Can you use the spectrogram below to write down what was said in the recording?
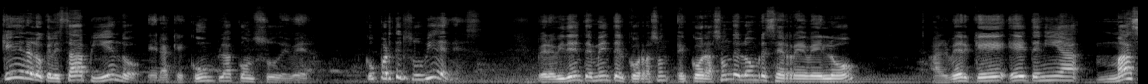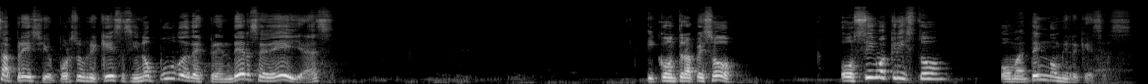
¿Qué era lo que le estaba pidiendo? Era que cumpla con su deber, compartir sus bienes. Pero evidentemente el corazón, el corazón del hombre se reveló al ver que él tenía más aprecio por sus riquezas y no pudo desprenderse de ellas. Y contrapesó, o sigo a Cristo o mantengo mis riquezas.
